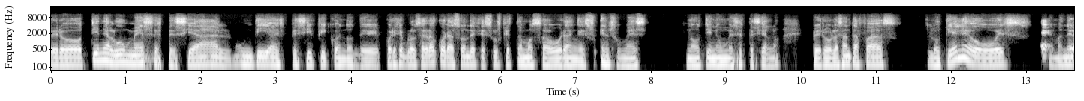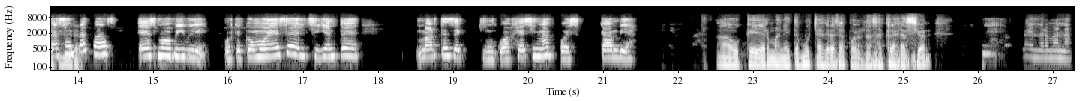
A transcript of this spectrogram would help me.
Pero ¿tiene algún mes especial, un día específico en donde, por ejemplo, el Sagrado Corazón de Jesús que estamos ahora en, en su mes, ¿no? Tiene un mes especial, ¿no? Pero la Santa Paz ¿Lo tiene o es de Eh, manera la general? Santa Faz es movible, porque como es el siguiente martes de quincuagésima, pues cambia. Ah, ok, hermanita. Muchas gracias por las aclaraciones. Bueno, hermana,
